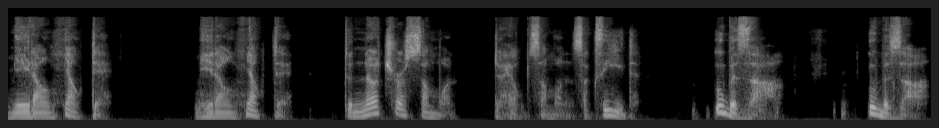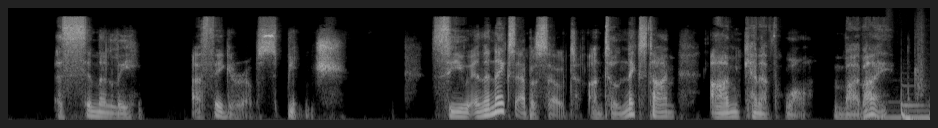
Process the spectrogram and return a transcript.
Mirang myaute, to nurture someone, to help someone succeed. Ubaza, ubaza, a simile, a figure of speech. See you in the next episode. Until next time, I'm Kenneth Wong. Bye bye.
